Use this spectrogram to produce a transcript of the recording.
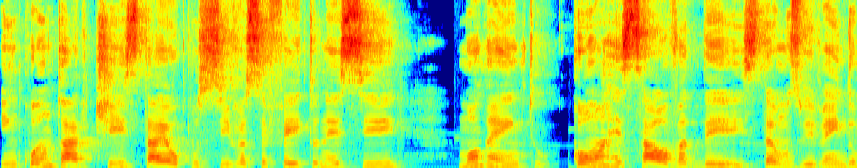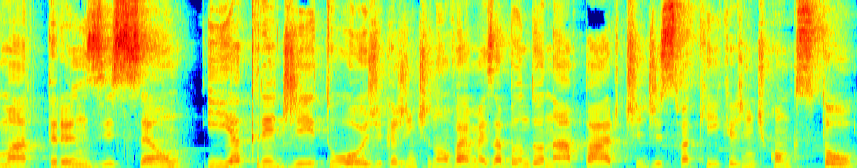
enquanto artista é o possível ser feito nesse momento, com a ressalva de estamos vivendo uma transição e acredito hoje que a gente não vai mais abandonar parte disso aqui que a gente conquistou.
